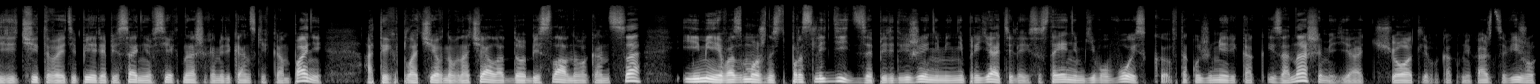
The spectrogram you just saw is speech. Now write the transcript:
Перечитывая теперь описание всех наших американских компаний, от их плачевного начала до бесславного конца, и имея возможность проследить за передвижениями неприятеля и состоянием его войск в такой же мере, как и за нашими, я отчетливо, как мне кажется, вижу,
